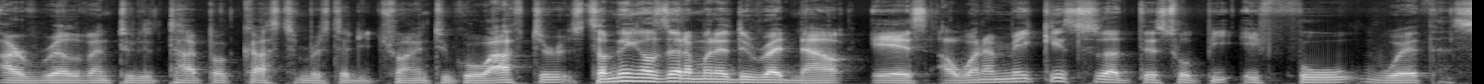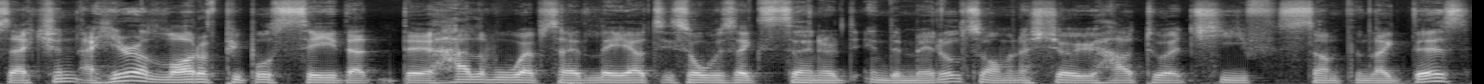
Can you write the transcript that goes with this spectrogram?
are relevant to the type of customers that you're trying to go after. Something else that I'm going to do right now is I want to make it so that this will be a full width section. I hear a lot of people say that the HighLevel website layouts is always like centered in the middle. So I'm going to show you how to achieve something like this.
